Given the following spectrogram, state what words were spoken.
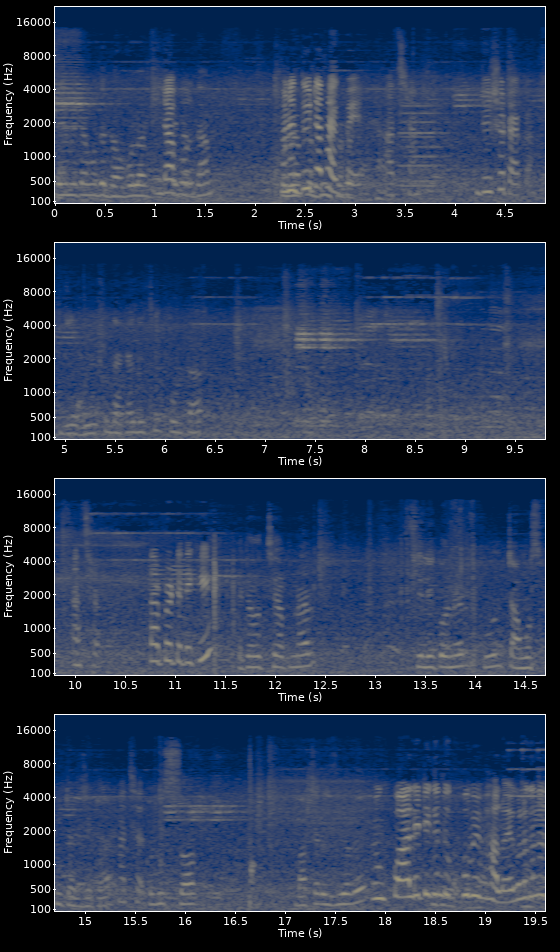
সেম এটার মধ্যে ডবল আর। সেটার দাম। মানে দুইটা থাকবে? হ্যাঁ। আচ্ছা দুইশো টাকা। জি আমি একটু দেখাই দিচ্ছি ফুলটা। আচ্ছা তারপর এটা দেখি। এটা হচ্ছে আপনার সিলিকনের ফুল চামচ ফিটার যেটা। আচ্ছা। খুবই সফট বাচ্চারা ইজি হবে এবং কোয়ালিটি কিন্তু খুবই ভালো। এগুলো কিন্তু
